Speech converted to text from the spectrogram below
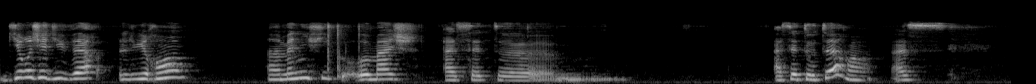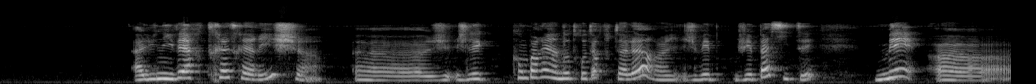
Guy Roger Duvert lui rend un magnifique hommage à euh, à cet auteur, hein, à, l'univers très très riche. Euh, je l'ai comparé à un autre auteur tout à l'heure, je ne vais, je vais pas citer, mais euh,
